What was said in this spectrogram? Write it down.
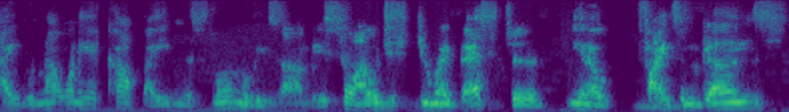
I would not want to get caught by even the slow movie zombies. So I would just do my best to, you know, find some guns,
